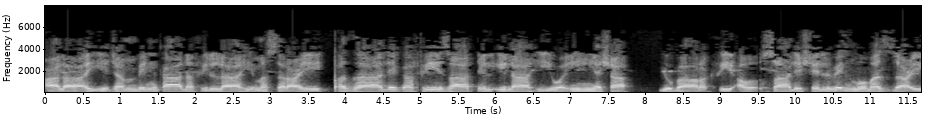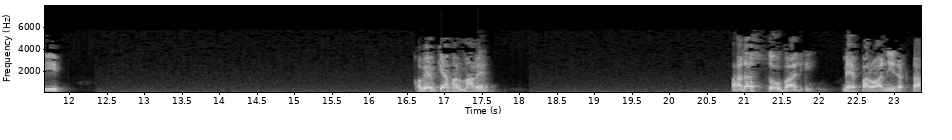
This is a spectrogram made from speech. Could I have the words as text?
على اي جنب كان في الله مسرعي فذلك في ذات الاله وان يشاء يبارك في اوصال شلو ممزعي۔ خبیب، کیا فرما رہے ہیں؟ الست ابالی میں پرواہ نہیں رکھتا۔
